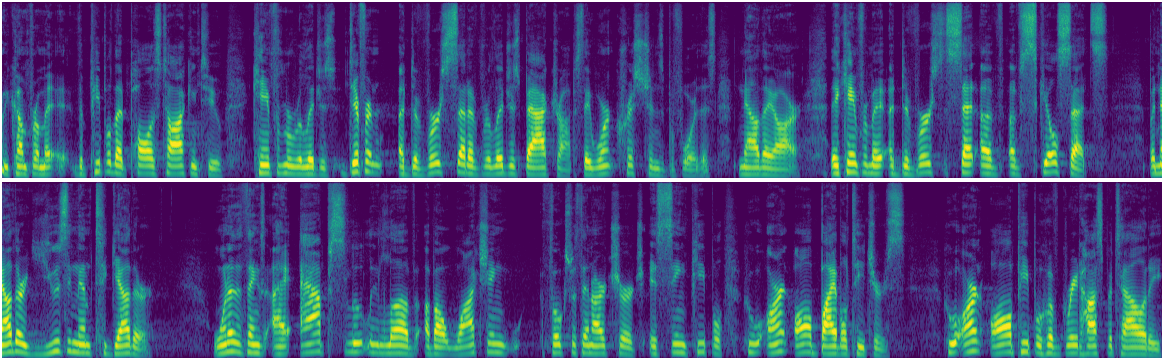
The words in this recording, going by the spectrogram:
We come from a, the people that Paul is talking to came from a religious, different, a diverse set of religious backdrops. They weren't Christians before this. Now they are. They came from a, a diverse set of, of skill sets, but now they're using them together. One of the things I absolutely love about watching folks within our church is seeing people who aren't all Bible teachers, who aren't all people who have great hospitality,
